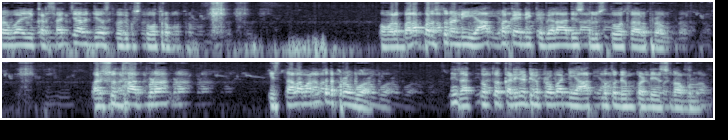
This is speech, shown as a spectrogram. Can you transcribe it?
ప్రభా ఇక్కడ సంచారం చేస్తున్నందుకు స్తోత్రం. మమ్మల్ని బలపరుస్తున్న నీ ఆత్మకై నీకు వేలాదిస్తులు స్తోత్రాలు ప్రభు. పరిశుద్ధాత్ముడ ఈ స్థలం అంతటి ప్రభు నీ రక్తంతో కడిగినట్టుగా ప్రభా నీ ఆత్మతో నింపండి వేస్తున్నాము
